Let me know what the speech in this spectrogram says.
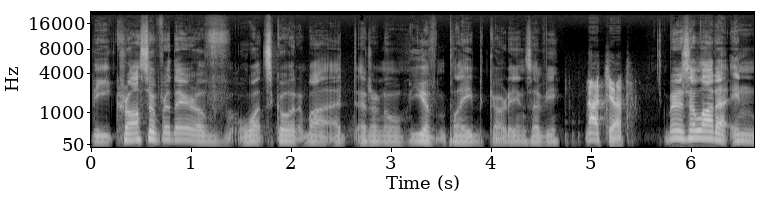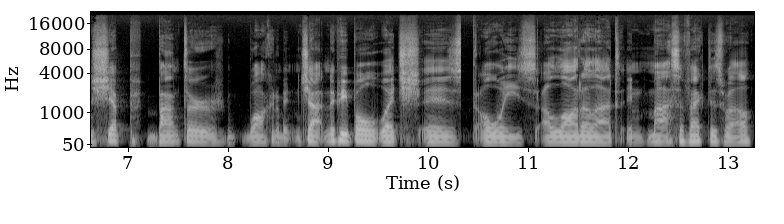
the crossover there of what's going Well, I, I don't know. You haven't played Guardians, have you? Not yet. There's a lot of in ship banter, walking about and chatting to people, which is always a lot of that in Mass Effect as well.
